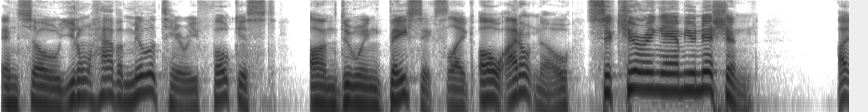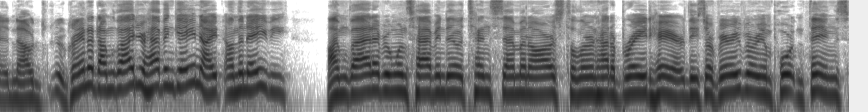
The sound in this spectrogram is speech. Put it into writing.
And so you don't have a military focused on doing basics like, oh, I don't know, securing ammunition. I, now, granted, I'm glad you're having gay night on the Navy. I'm glad everyone's having to attend seminars to learn how to braid hair. These are very, very important things,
